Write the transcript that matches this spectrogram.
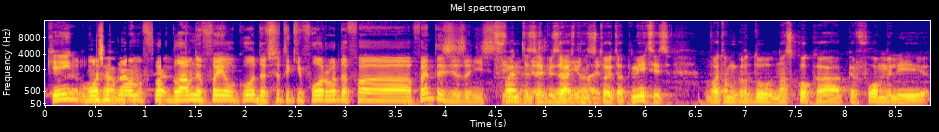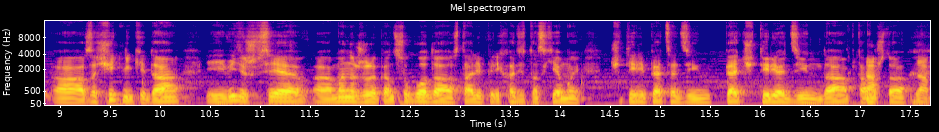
Кейн, Может, э, нам ф- главный фейл года все-таки форвардов э, фэнтези занести? фэнтези обязательно Юнайтед? стоит отметить. В этом году насколько перформили а, защитники, да, и видишь, все а, менеджеры к концу года стали переходить на схемы 4-5-1, 5-4-1, да, потому Да. что Да.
